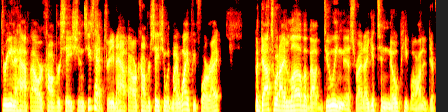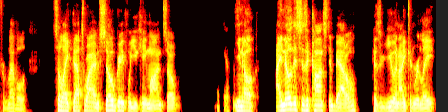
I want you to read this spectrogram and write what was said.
three and a half hour conversations. He's had three and a half hour conversation with my wife before, right? But that's what I love about doing this, right? I get to know people on a different level so like that's why I'm so grateful you came on. So you. you know, I know this is a constant battle because you and I can relate,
